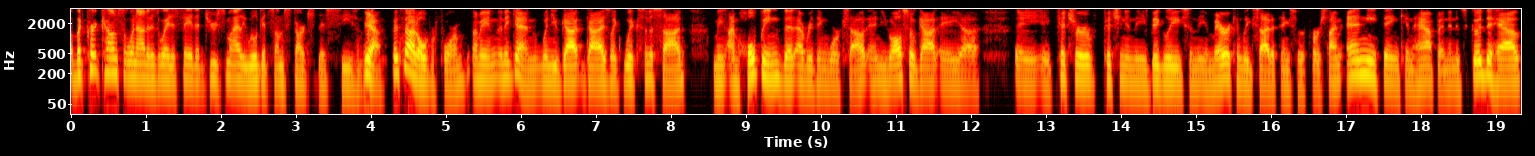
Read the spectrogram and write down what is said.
Uh, but Craig Counsell went out of his way to say that Drew Smyly will get some starts this season. Yeah, it's not over for him. I mean, and again, when you've got guys like Wicks and Assad, I mean, I'm hoping that everything works out. And you've also got a uh, a, a pitcher pitching in the big leagues and the American League side of things for the first time, anything can happen. And it's good to have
